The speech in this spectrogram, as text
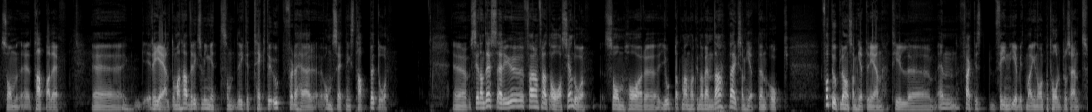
som eh, tappade eh, rejält och man hade liksom inget som riktigt täckte upp för det här omsättningstappet då. Eh, sedan dess är det ju framförallt Asien då som har eh, gjort att man har kunnat vända verksamheten och fått upp lönsamheten igen till eh, en faktiskt fin ebit-marginal på 12 procent.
